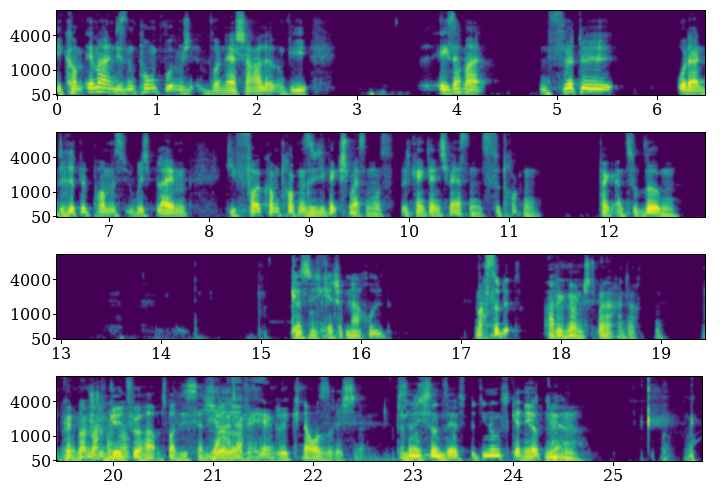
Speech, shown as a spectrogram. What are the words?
Ich komme immer an diesen Punkt, wo, im, wo in der Schale irgendwie, ich sag mal, ein Viertel oder ein Drittel Pommes übrig bleiben, die vollkommen trocken sind, die ich wegschmeißen muss. Das kann ich ja nicht mehr essen, das ist zu trocken. Fängt an zu würgen. Kannst du nicht Ketchup nachholen? Machst du das? Habe ich noch nicht drüber nachgedacht. Könnte man machen. Geld ne? für haben, 20 Cent Ja, oder so. da wäre ja irgendwie knauserig. Ne? Ist ja nicht so ein Selbstbedienungsketchup? Nee. Ja.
